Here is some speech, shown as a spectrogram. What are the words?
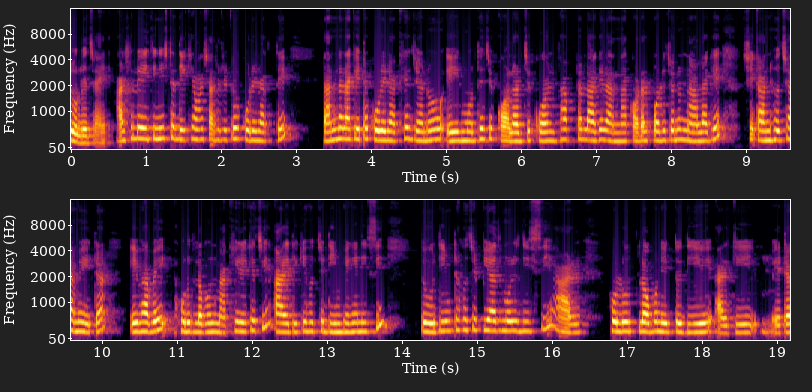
চলে যায়। আসলে এই জিনিসটা দেখে আমার শাশুড়িকেও করে রাখতে রান্নার আগে এটা করে রাখে যেন এর মধ্যে যে কলার যে কল ভাবটা লাগে রান্না করার পরে যেন না লাগে, সে কারণে হচ্ছে আমি এটা এভাবেই হলুদ লবণ মাখিয়ে রেখেছি। আর এদিকে হচ্ছে ডিম ভেঙে নিছি। তো ডিমটা হচ্ছে পেঁয়াজ মরিচ দিছি আর হলুদ লবণ একটু দিয়ে আর কি এটা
